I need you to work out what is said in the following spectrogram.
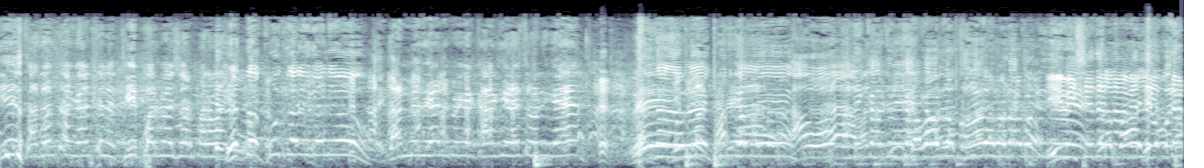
ಈ ಸದಸ್ಯ ಹೇಳ್ತೇನೆ ಸಿ ಪರಮೇಶ್ವರ್ ಪರವಾಗಿ ಎದ್ದು ನೀವು ದಮ್ಮಿದೆಯಾ ನಿಮಗೆ ಕಾಂಗ್ರೆಸ್ ಅವರಿಗೆ ಯತ್ನಾಳ್ ಅವ್ರೇ ಕೂತ್ಕೊಳ್ಳಿ. ನಾವು ಮಲ್ಲಿಕಾರ್ಜುನ ಖರ್ಗೆ ಅವ್ರನ್ನ ಪ್ರಧಾನಿ ಮಾಡಕ್ ಈ ವಿಷಯದಲ್ಲಿ ನಾವೆಲ್ಲ ನೀವು ಬರೀ.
